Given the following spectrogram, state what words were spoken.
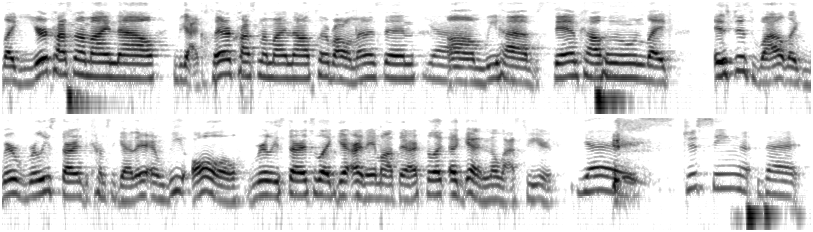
Like, you're crossing my mind now. We got Claire crossing my mind now. Claire Barbell Medicine. Yeah. Um, we have Sam Calhoun. Like, it's just wild. Like, we're really starting to come together, and we all really started to like get our name out there. I feel like again in the last few years. Yes. Just seeing that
